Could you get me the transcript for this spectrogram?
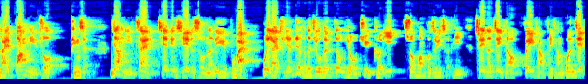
来帮你做评审，让你在签订协议的时候呢立于不败，未来出现任何的纠纷都有据可依，双方不至于扯皮。所以呢，这一条非常非常的关键。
